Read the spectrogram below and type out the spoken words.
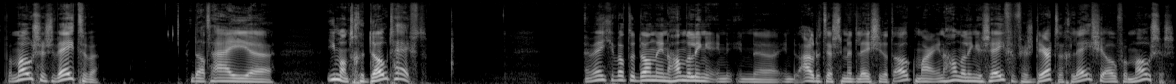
van Mozes weten we dat hij uh, iemand gedood heeft. En weet je wat er dan in handelingen, in, in, uh, in het Oude Testament lees je dat ook, maar in handelingen 7 vers 30 lees je over Mozes.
